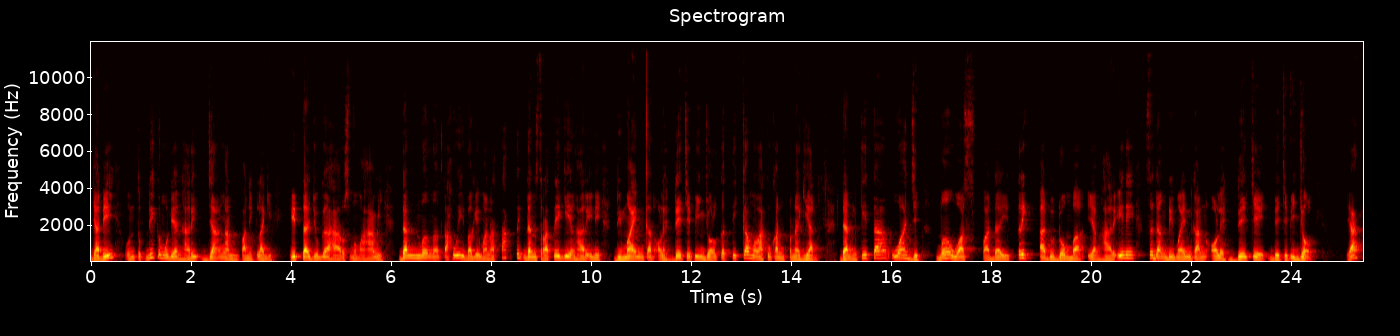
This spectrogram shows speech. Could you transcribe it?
Jadi untuk di kemudian hari jangan panik lagi. Kita juga harus memahami dan mengetahui bagaimana taktik dan strategi yang hari ini dimainkan oleh DC Pinjol ketika melakukan penagihan. Dan kita wajib mewaspadai trik adu domba yang hari ini sedang dimainkan oleh DC DC Pinjol. Ya,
